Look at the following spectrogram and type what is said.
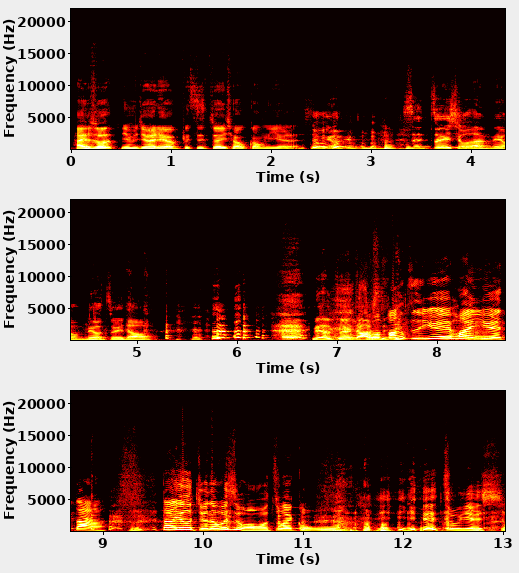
还是说你们觉得你们不是追求功利的人 生，是追求，但没有没有追到。没有追到 我房子越换越大，大家又觉得为什么我住在狗窝，越住越小？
